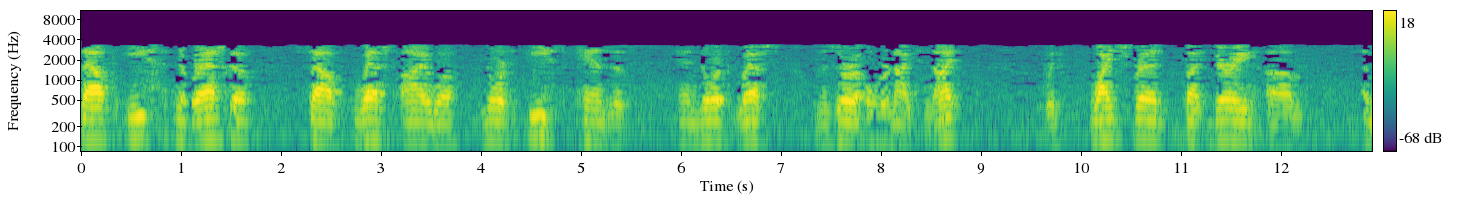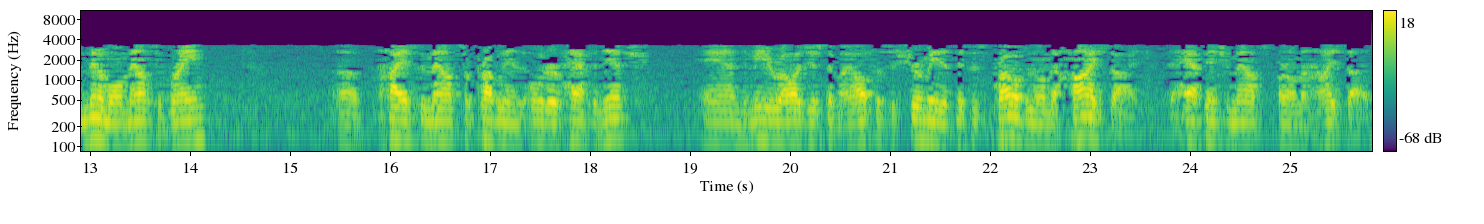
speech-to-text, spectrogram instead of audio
southeast Nebraska, southwest Iowa, northeast Kansas, and northwest Missouri overnight tonight with widespread but very um, minimal amounts of rain. Uh, highest amounts are probably in the order of half an inch, and the meteorologist at my office assure me that this is probably on the high side. The half-inch amounts are on the high side.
